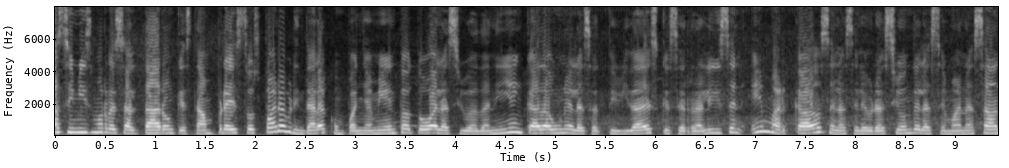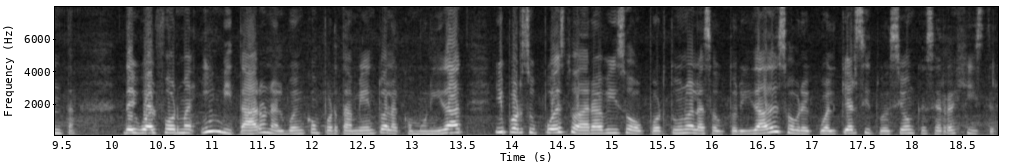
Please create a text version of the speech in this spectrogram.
Asimismo, resaltaron que están prestos para brindar acompañamiento a toda la ciudadanía en cada una de las actividades que se realicen enmarcadas en la celebración de la Semana Santa. De igual forma, invitaron al buen comportamiento a la comunidad y, por supuesto, dar aviso oportuno a las autoridades sobre cualquier situación que se registre.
